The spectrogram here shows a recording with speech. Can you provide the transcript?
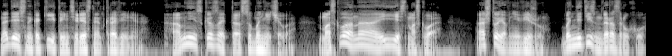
надеясь на какие-то интересные откровения. А мне и сказать-то особо нечего. Москва, она и есть Москва. А что я в ней вижу? Бандитизм да разруху.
